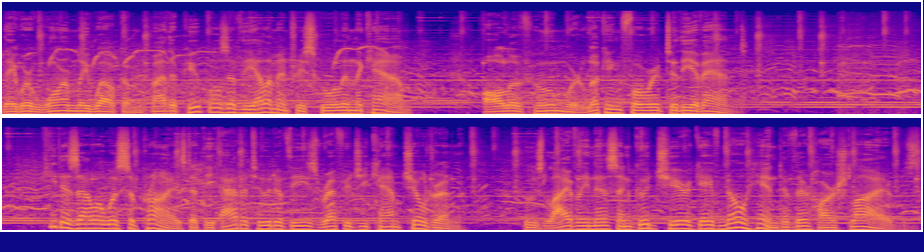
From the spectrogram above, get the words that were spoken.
They were warmly welcomed by the pupils of the elementary school in the camp, all of whom were looking forward to the event. Kitazawa was surprised at the attitude of these refugee camp children, whose liveliness and good cheer gave no hint of their harsh lives.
